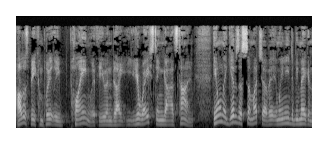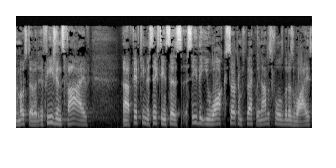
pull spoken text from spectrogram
I'll just be completely plain with you and be like, you're wasting God's time. He only gives us so much of it, and we need to be making the most of it. Ephesians 5, uh, 15 to 16 says, See that you walk circumspectly, not as fools, but as wise,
